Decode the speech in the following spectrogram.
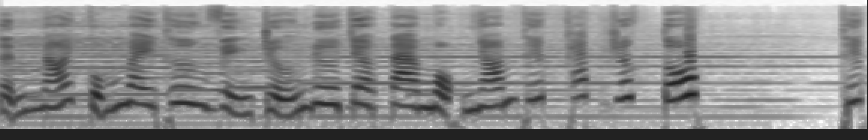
tĩnh nói cũng may thương viện trưởng đưa cho ta một nhóm thiết khách rất tốt. Thiết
